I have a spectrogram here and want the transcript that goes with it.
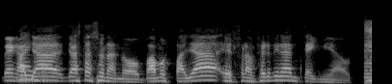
Venga, Venga. Ya, ya está sonando. Vamos para allá. Es Fran Ferdinand, Take Me Out. Sí,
